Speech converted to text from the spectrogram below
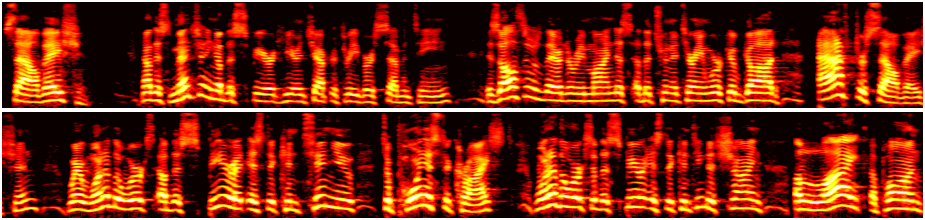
salvation. Now, this mentioning of the Spirit here in chapter 3, verse 17, is also there to remind us of the Trinitarian work of God after salvation, where one of the works of the Spirit is to continue to point us to Christ. One of the works of the Spirit is to continue to shine a light upon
